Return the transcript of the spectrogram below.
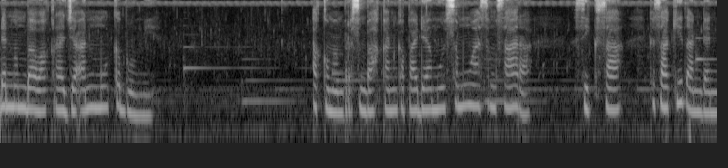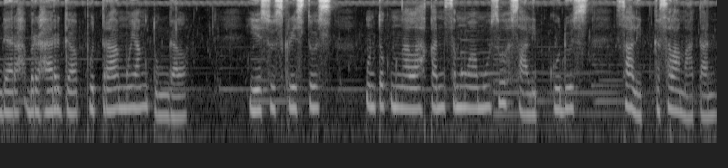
dan membawa kerajaanmu ke bumi. Aku mempersembahkan kepadamu semua sengsara, siksa, kesakitan dan darah berharga putramu yang tunggal, Yesus Kristus, untuk mengalahkan semua musuh salib kudus, salib keselamatan,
